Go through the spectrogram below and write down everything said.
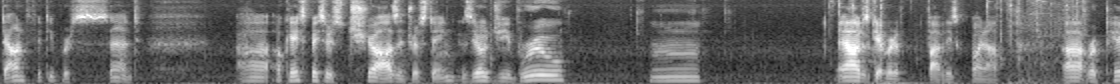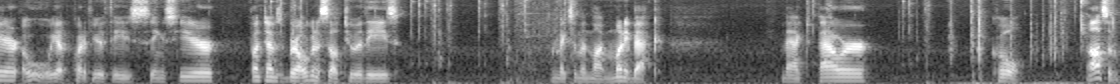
down 50%. Uh, okay, Spacer's Chaw's interesting. Zero G Brew. Hmm. Yeah, I'll just get rid of five of these. Why not? Uh, repair. Oh, we got quite a few of these things here. Fun Times Barrel. We're going to sell two of these. And make some of my money back. Mag to power. Cool. Awesome.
